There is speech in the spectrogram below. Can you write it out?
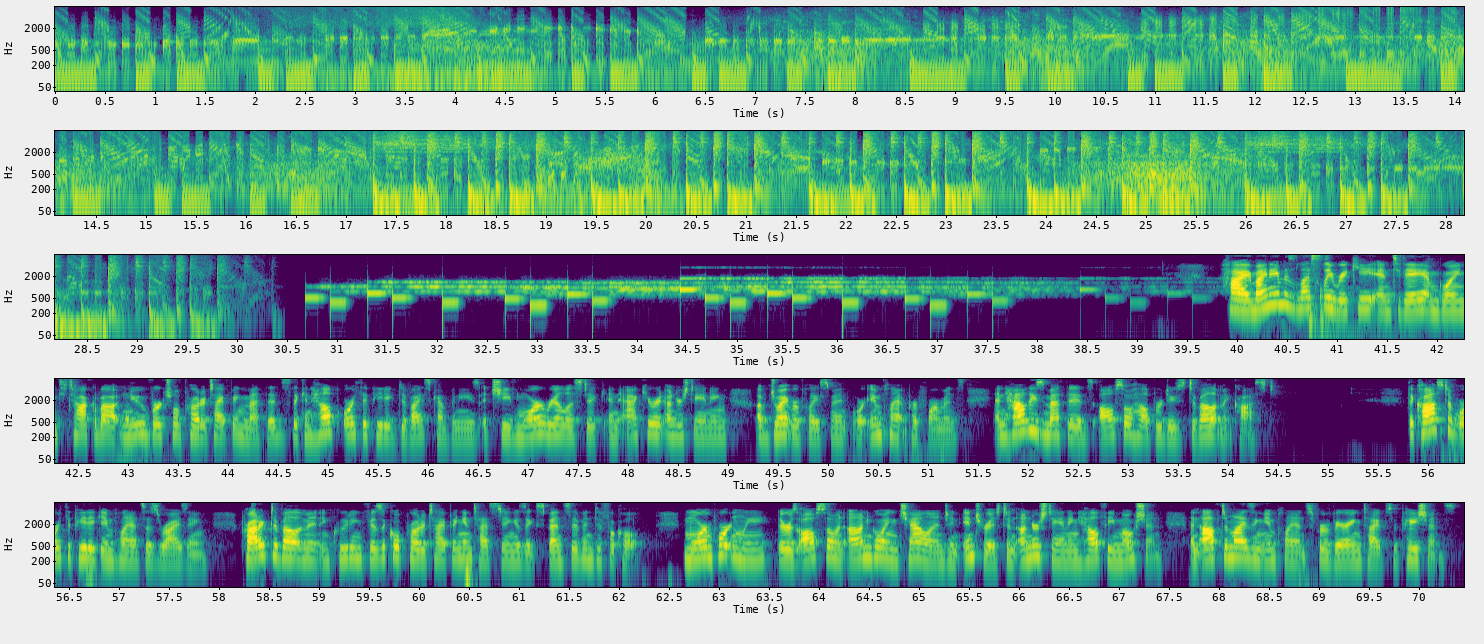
「あっどけっどけっ」Hi, my name is Leslie Ricky, and today I'm going to talk about new virtual prototyping methods that can help orthopedic device companies achieve more realistic and accurate understanding of joint replacement or implant performance, and how these methods also help reduce development cost. The cost of orthopedic implants is rising. Product development, including physical prototyping and testing, is expensive and difficult. More importantly, there is also an ongoing challenge and interest in understanding healthy motion and optimizing implants for varying types of patients.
